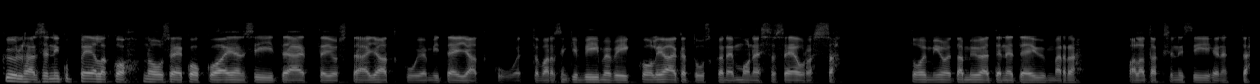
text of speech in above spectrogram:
kyllähän se niin kuin pelko nousee koko ajan siitä, että jos tämä jatkuu ja miten jatkuu. Että varsinkin viime viikko oli aika tuskainen monessa seurassa toimijoita myöten, että ei ymmärrä palatakseni siihen, että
